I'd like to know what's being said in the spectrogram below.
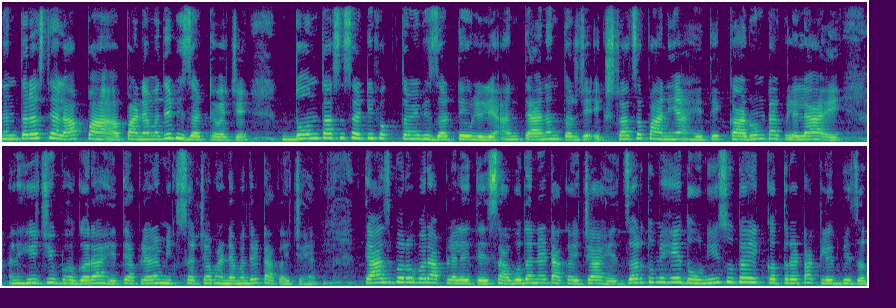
नंतरच त्याला पा पाण्यामध्ये भिजत ठेवायचे. दोन तासासाठी फक्त मी भिजत ठेवलेली आणि त्यानंतर जे एक्स्ट्राचं पाणी आहे ते काढून टाकलेलं आहे. आणि ही जी भगर आहे ती आपल्याला मिक्सरच्या भांड्यामध्ये टाकायची आहे. त्याचबरोबर आपल्याला इथे साबुदाणे टाकायचे आहेत. जर तुम्ही हे दोन्हीसुद्धा एकत्र टाकलेत भिजत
